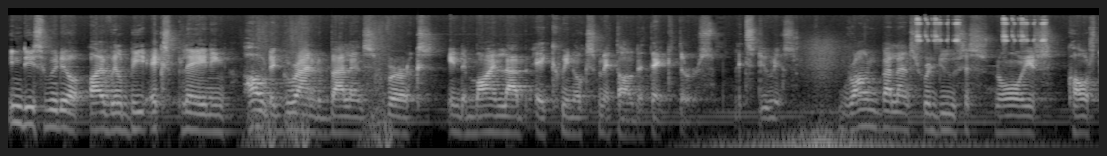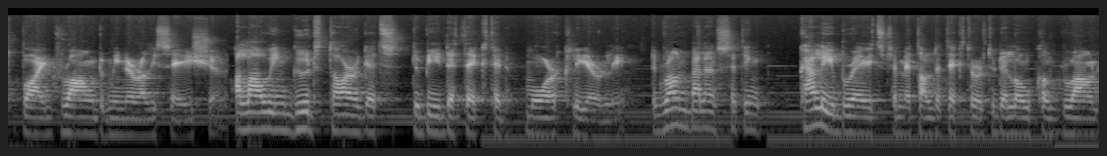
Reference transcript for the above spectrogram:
In this video I will be explaining how the ground balance works in the Minelab Equinox metal detectors. Let's do this. Ground balance reduces noise caused by ground mineralization, allowing good targets to be detected more clearly. The ground balance setting calibrates the metal detector to the local ground,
